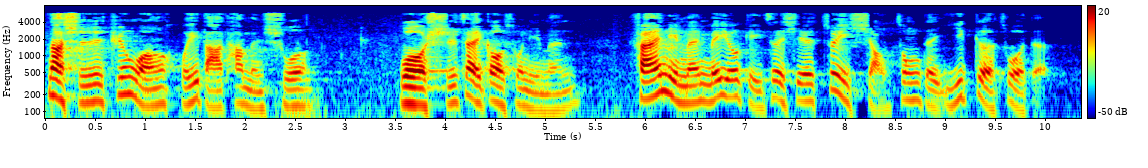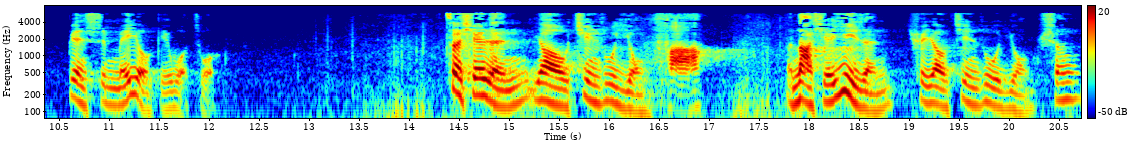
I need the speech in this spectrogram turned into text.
那时，君王回答他们说：“我实在告诉你们，凡你们没有给这些最小中的一个做的，便是没有给我做。这些人要进入永罚，那些异人却要进入永生。”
